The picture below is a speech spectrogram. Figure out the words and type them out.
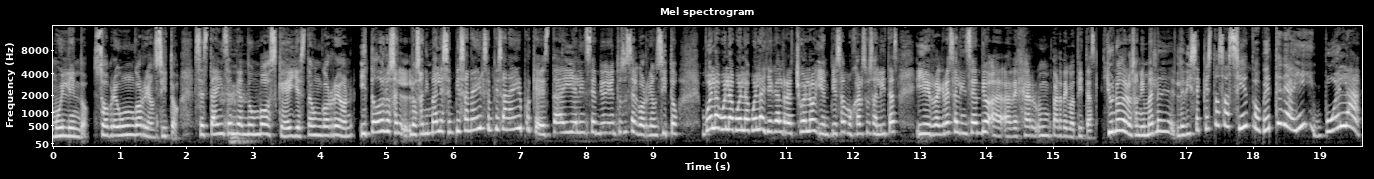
muy lindo sobre un gorrioncito. Se está incendiando un bosque y está un gorrión y todos los, los animales empiezan a ir, se empiezan a ir porque está ahí el incendio y entonces el gorrioncito vuela, vuela, vuela, vuela, llega al rachuelo y empieza a mojar sus alitas y regresa al incendio a, dejar un par de gotitas. Y uno de los animales le, le, dice, ¿qué estás haciendo? Vete de ahí, vuela,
